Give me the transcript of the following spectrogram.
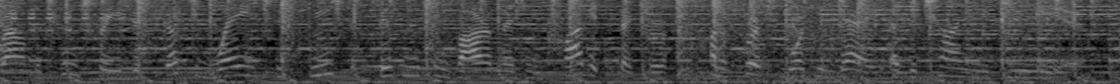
around the country discuss ways to boost business environment and private sector on the first working day of the Chinese New Year.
